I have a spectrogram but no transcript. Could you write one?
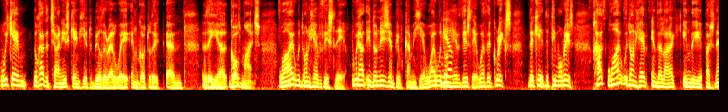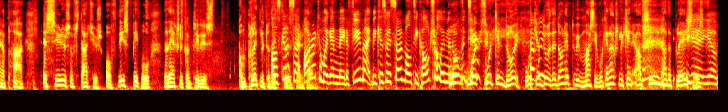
we came. Look how the Chinese came here to build the railway and go to the um, the uh, gold mines. Why we don't have this there? We had Indonesian people coming here. Why we don't Yeah. have this there? We have the Greeks, the the Timorese. How, why we don't have in the Lara, in the Pasadena Park a series of statues of these people that they actually contribute completely to the I was going to say, I reckon we're going to need a few, mate, because we're so multicultural in the Well, Northern we, Territory. we can do it. We can we? do it. They don't have to be massive. We can actually can. I've seen in other places Yeah, yeah.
